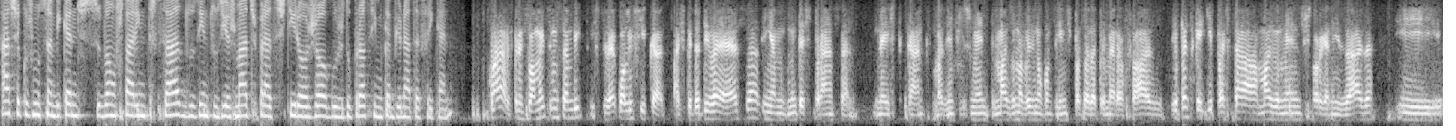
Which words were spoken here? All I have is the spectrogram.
Acha que os moçambicanos vão estar interessados entusiasmados para assistir aos jogos do próximo campeonato africano? Claro, principalmente se Moçambique estiver qualificado. A expectativa é essa, tínhamos muita esperança neste canto, mas infelizmente mais uma vez não conseguimos passar da primeira fase. Eu penso que a equipa está mais ou menos organizada e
